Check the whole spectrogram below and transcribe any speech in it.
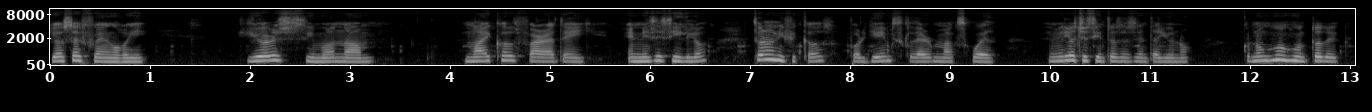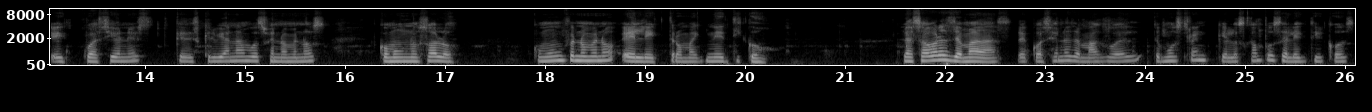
Joseph Henry, Georges Simon Michael Faraday en ese siglo fueron unificados por James Clerk Maxwell en 1861 con un conjunto de ecuaciones que describían ambos fenómenos como uno solo, como un fenómeno electromagnético. Las obras llamadas ecuaciones de Maxwell demuestran que los campos eléctricos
